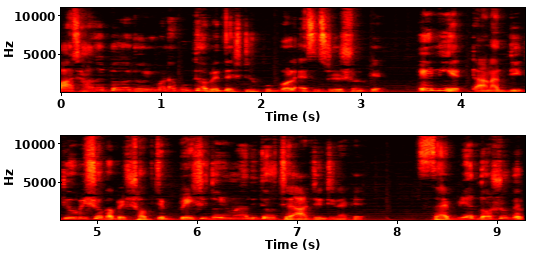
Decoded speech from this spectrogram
পাঁচ হাজার ডলার জরিমানা গুনতে হবে দেশটির ফুটবল অ্যাসোসিয়েশনকে। এ নিয়ে টানা দ্বিতীয় বিশ্বকাপে সবচেয়ে বেশি জরিমানা দিতে হচ্ছে আর্জেন্টিনাকে। সাইব্রিয়ার দর্শকদের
